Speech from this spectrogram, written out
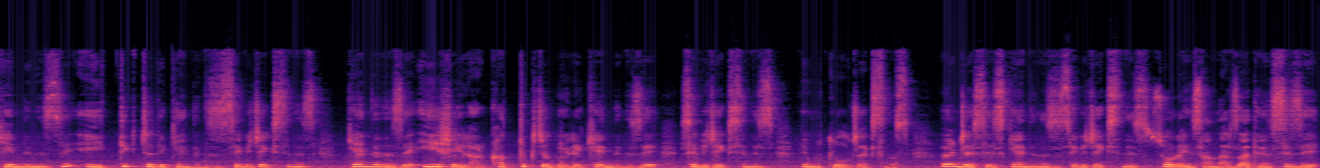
Kendinizi eğittikçe de kendinizi seveceksiniz. Kendinize iyi şeyler kattıkça böyle kendinizi seveceksiniz ve mutlu olacaksınız. Önce siz kendinizi seveceksiniz. Sonra insanlar zaten sizi,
